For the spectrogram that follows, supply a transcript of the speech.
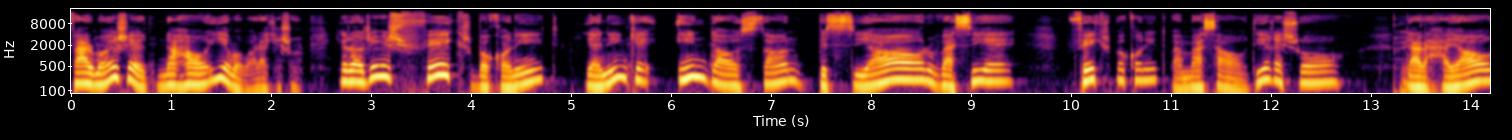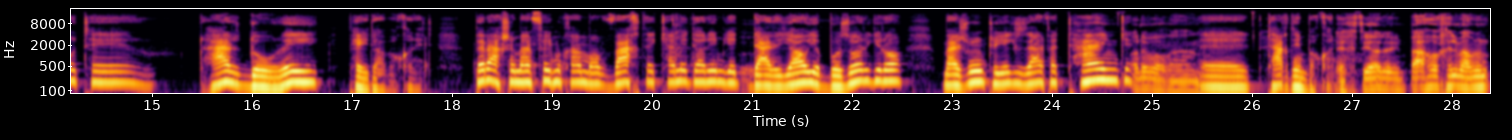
فرمایش نهایی مبارکشون. که راجبش فکر بکنید یعنی اینکه این داستان بسیار وسیع فکر بکنید و مصادیقش رو در حیات هر دوره پیدا بکنید. ببخشید من فکر می‌کنم ما وقت کمی داریم یه دریای بزرگی رو مجبوریم تو یک ظرف تنگ آره واقعا. تقدیم بکنیم. اختیار داریم. بها خیلی ممنون.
